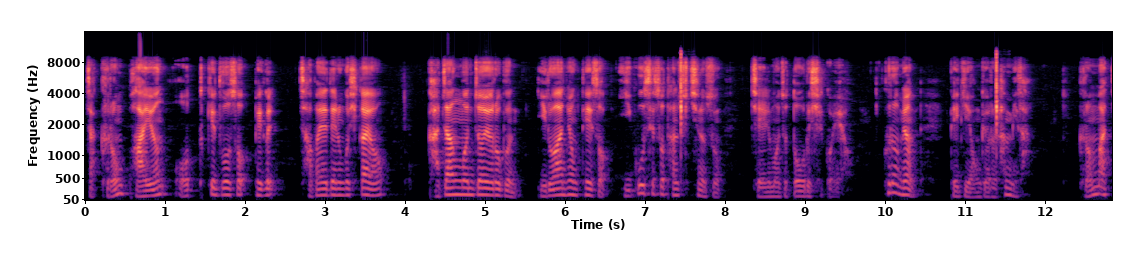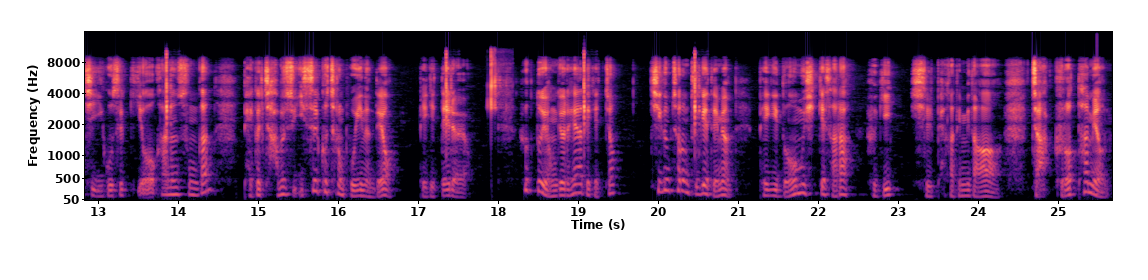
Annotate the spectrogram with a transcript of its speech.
자, 그럼 과연 어떻게 두어서 백을 잡아야 되는 것일까요? 가장 먼저 여러분, 이러한 형태에서 이곳에서 단수 치는 수 제일 먼저 떠오르실 거예요. 그러면 백이 연결을 합니다. 그럼 마치 이곳을 끼어가는 순간 백을 잡을 수 있을 것처럼 보이는데요. 백이 때려요. 흙도 연결해야 되겠죠? 지금처럼 두게 되면 백이 너무 쉽게 살아 흙이 실패가 됩니다. 자, 그렇다면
